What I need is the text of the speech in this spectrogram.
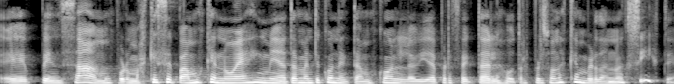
eh, pensamos, por más que sepamos que no es, inmediatamente conectamos con la vida perfecta de las otras personas que en verdad no existe.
